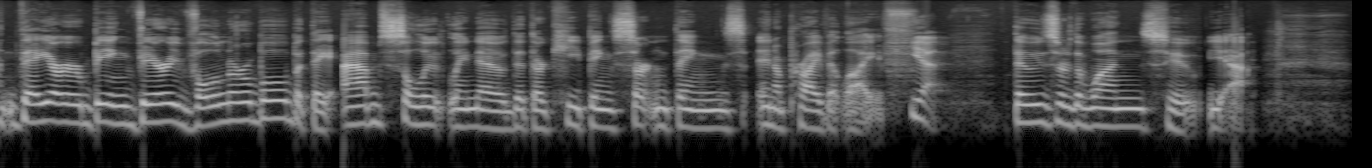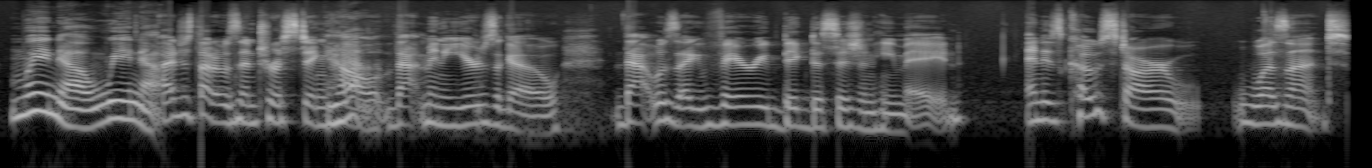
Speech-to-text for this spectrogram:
they are being very vulnerable, but they absolutely know that they're keeping certain things in a private life. yeah Those are the ones who, yeah. We know, we know. I just thought it was interesting how Yeah. that many years ago, that was a very big decision he made. And his co star wasn't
